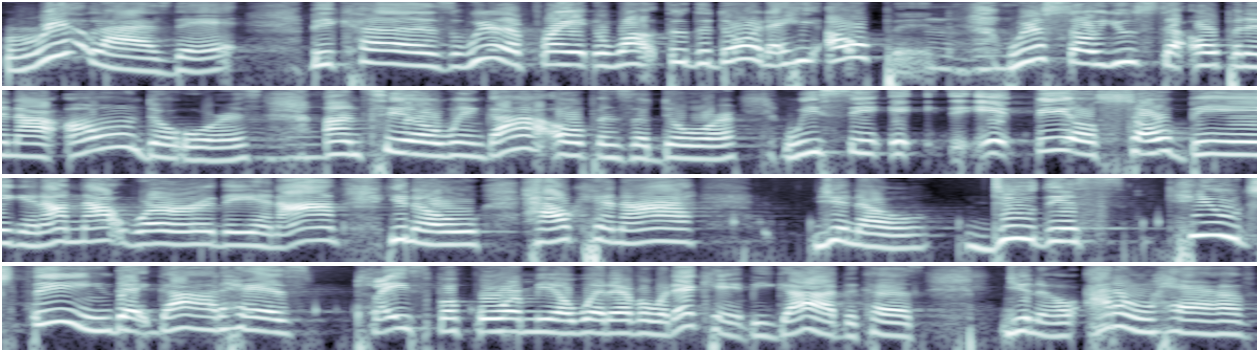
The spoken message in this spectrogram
realize that because we're afraid to walk through the door that he opened. Mm-hmm. We're so used to opening our own doors mm-hmm. until when God opens a door, we see it, it feels so big and I'm not worthy and I'm, you know, how can I you know, do this huge thing that God has placed before me or whatever. Well, that can't be God because, you know, I don't have,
